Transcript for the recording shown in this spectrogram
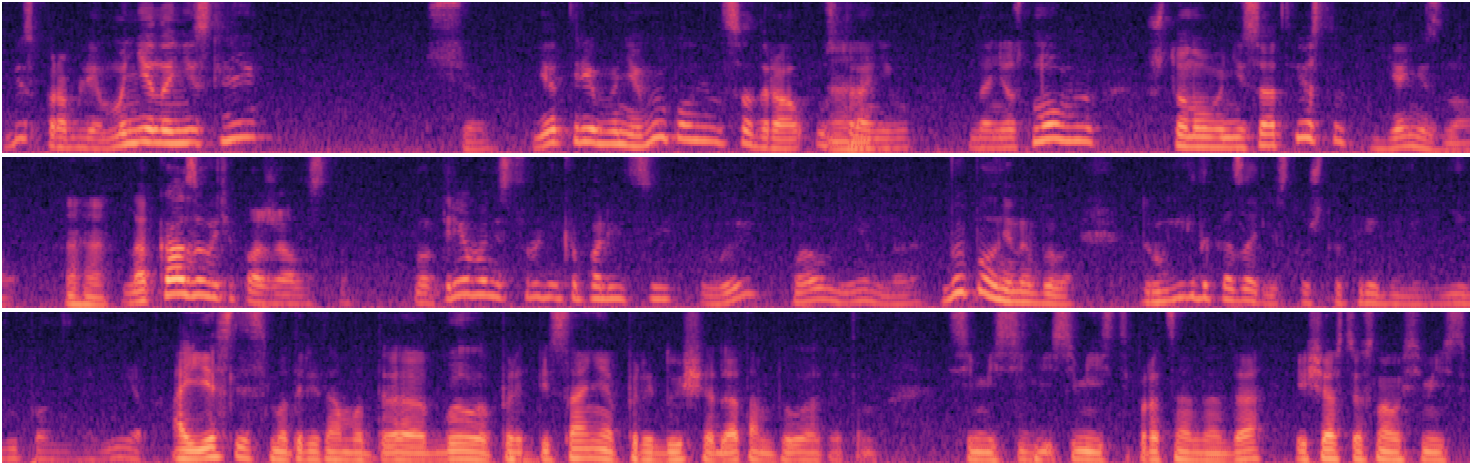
Без проблем. Мне нанесли, все. Я требования выполнил, содрал, устранил. Нанес новую, что новое не соответствует, я не знал. Ага. Наказывайте, пожалуйста. Но требование сотрудника полиции выполнено. Выполнено было. Других доказательств, что требование не выполнено, нет. А если, смотри, там вот э, было предписание предыдущее, да, там было это, там 70%, 70% да, и сейчас тебя снова 70%,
